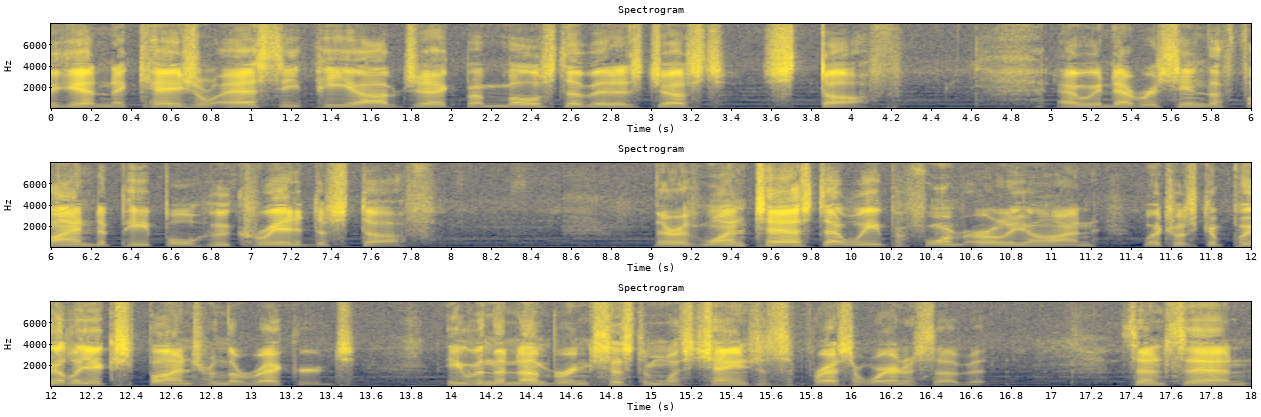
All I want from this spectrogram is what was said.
We get an occasional SCP object, but most of it is just stuff. And we never seem to find the people who created the stuff. There was one test that we performed early on, which was completely expunged from the records. Even the numbering system was changed to suppress awareness of it. Since then,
